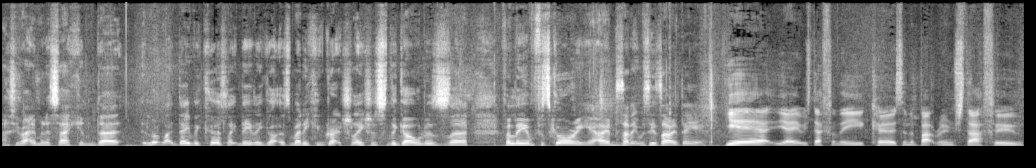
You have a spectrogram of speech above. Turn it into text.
I'll see about him in a second. Uh, it looked like David Kerslake nearly got as many congratulations to the goal as uh, for Liam for scoring it. I understand it was his idea. Yeah, yeah, it was definitely Kers and the backroom staff who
